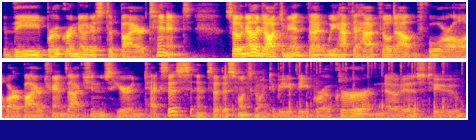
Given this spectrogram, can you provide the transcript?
the broker notice to buyer tenant. So another document that we have to have filled out for all of our buyer transactions here in Texas. And so this one's going to be the broker notice to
